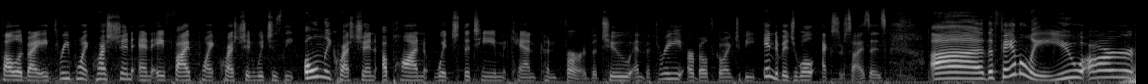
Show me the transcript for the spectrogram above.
followed by a three point question and a five point question, which is the only question upon which the team can confer. The two and the three are both going to be individual exercises. Uh, the family, you are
